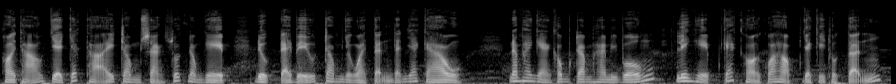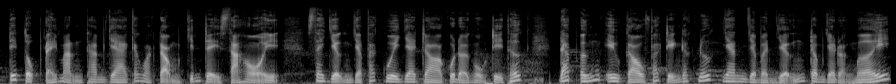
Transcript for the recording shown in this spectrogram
hội thảo về chất thải trong sản xuất nông nghiệp được đại biểu trong và ngoài tỉnh đánh giá cao. Năm 2024, Liên hiệp các hội khoa học và kỹ thuật tỉnh tiếp tục đẩy mạnh tham gia các hoạt động chính trị xã hội, xây dựng và phát huy vai trò của đội ngũ tri thức, đáp ứng yêu cầu phát triển đất nước nhanh và bền vững trong giai đoạn mới.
